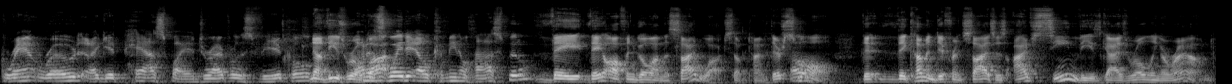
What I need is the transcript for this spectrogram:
Grant Road and I get passed by a driverless vehicle. Now these robots on its way to El Camino Hospital. They they often go on the sidewalk. Sometimes they're oh. small. Oh. They, they come in different sizes. I've seen these guys rolling around.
